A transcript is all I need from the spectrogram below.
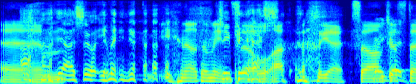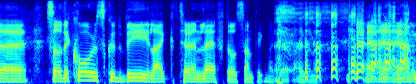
um, yeah, I see what you mean. You know what I mean? GPS. So, uh, yeah. So I'm just uh, so the chorus could be like turn left or something like that. I don't know. um,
